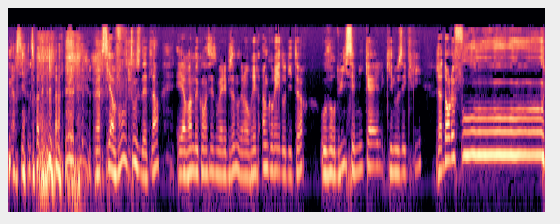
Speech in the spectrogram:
Merci à toi d'être là. Merci à vous tous d'être là. Et avant de commencer ce nouvel épisode, nous allons ouvrir un courrier d'auditeur. Aujourd'hui, c'est Michael qui nous écrit J'adore le foot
